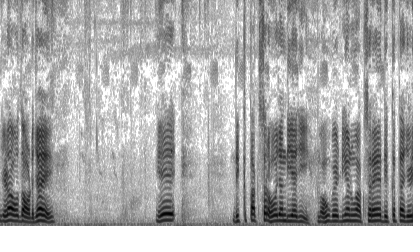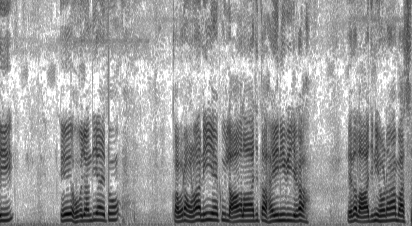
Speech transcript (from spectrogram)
ਜਿਹੜਾ ਉਹ ਦੌੜ ਜਾਏ, ਇਹ ਦਿੱਕਤ ਅਕਸਰ ਹੋ ਜਾਂਦੀ ਹੈ ਜੀ। ਬਹੂ ਬੇਟੀਆਂ ਨੂੰ ਅਕਸਰ ਇਹ ਦਿੱਕਤ ਹੈ ਜਿਹੜੀ ਇਹ ਹੋ ਜਾਂਦੀ ਹੈ, ਇਹ ਤੋਂ ਘਬਰਾਉਣਾ ਨਹੀਂ ਹੈ। ਕੋਈ ਲਾ ਇਲਾਜ ਤਾਂ ਹੈ ਹੀ ਨਹੀਂ ਵੀ ਜਿਹੜਾ ਇਹਦਾ ਇਲਾਜ ਨਹੀਂ ਹੋਣਾ, ਬਸ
